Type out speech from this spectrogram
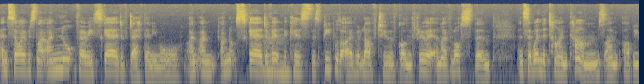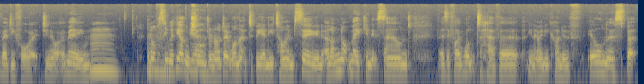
And so I was like, I'm not very scared of death anymore. I'm, I'm, I'm not scared of it mm. because there's people that I've loved who have gone through it and I've lost them. And so when the time comes, I'm, I'll be ready for it. Do you know what I mean? Mm. And obviously, mm. with young children, I don't want that to be any time soon. And I'm not making it sound as if I want to have a, you know, any kind of illness, but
